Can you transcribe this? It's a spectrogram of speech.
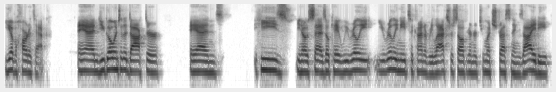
you have a heart attack and you go into the doctor and he's you know says okay we really you really need to kind of relax yourself. You're under too much stress and anxiety.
